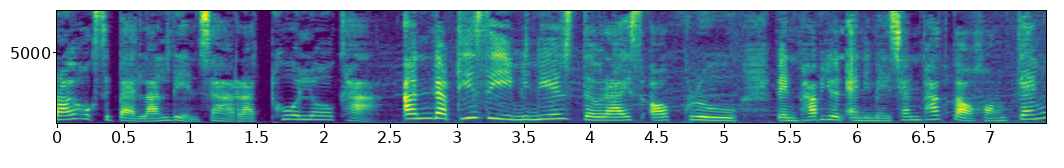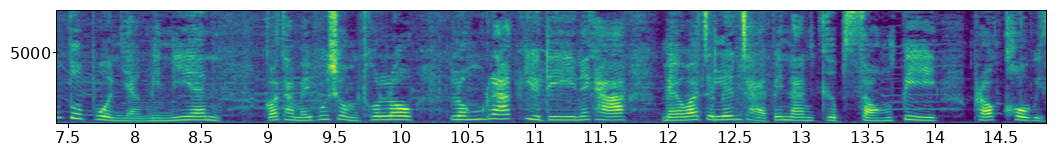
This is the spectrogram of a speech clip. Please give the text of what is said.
768 ล้านเหรียญสหรัฐทั่วโลกค่ะอันดับที่ 4 Minions The Rise of Gru เป็นภาพยนตร์แอนิเมชันภาคต่อของแก๊งตัวป่วนอย่างมินเนี่ยน ก็ทำให้ผู้ชมทั่วโลกหลงรักอยู่ดีนะคะ แม้ว่าจะเลื่อนฉายไปนานเกือบ 2 ปี เพราะโควิด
